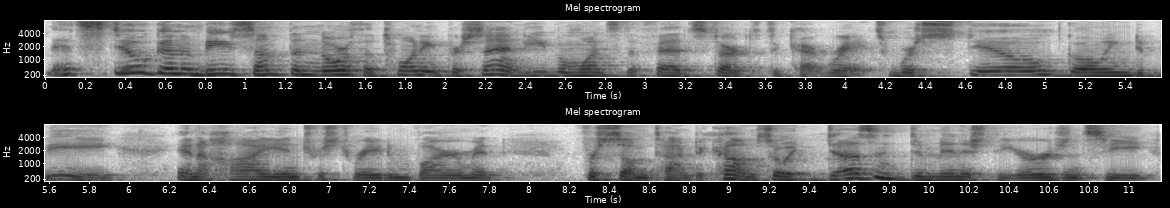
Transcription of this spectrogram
it's still going to be something north of 20% even once the Fed starts to cut rates. We're still going to be in a high interest rate environment for some time to come. So it doesn't diminish the urgency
